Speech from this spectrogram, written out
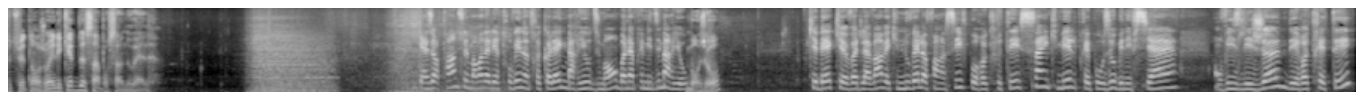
Tout de suite, on joint l'équipe de 100% Nouvelles. 15h30, c'est le moment d'aller retrouver notre collègue Mario Dumont. Bon après-midi, Mario. Bonjour. Québec va de l'avant avec une nouvelle offensive pour recruter 5000 préposés aux bénéficiaires. On vise les jeunes, des retraités.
